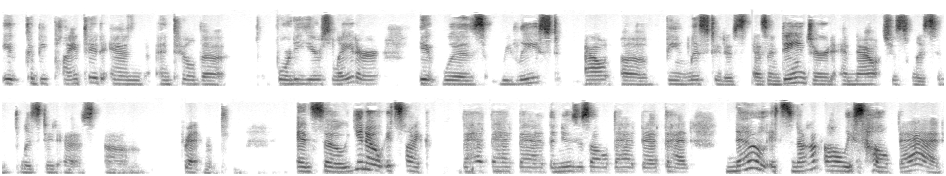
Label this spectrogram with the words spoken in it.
it could be planted and until the 40 years later, it was released out of being listed as, as endangered and now it's just listed, listed as um, threatened. And so, you know, it's like bad, bad, bad. The news is all bad, bad, bad. No, it's not always all bad.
